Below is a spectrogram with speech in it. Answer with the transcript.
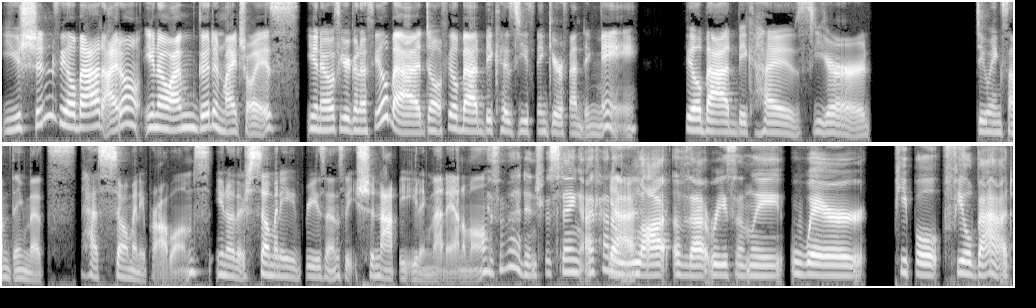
"You shouldn't feel bad. I don't, you know, I'm good in my choice. You know, if you're going to feel bad, don't feel bad because you think you're offending me. Feel bad because you're doing something that's has so many problems. You know, there's so many reasons that you should not be eating that animal." Isn't that interesting? I've had Yeah. a lot of that recently where people feel bad.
